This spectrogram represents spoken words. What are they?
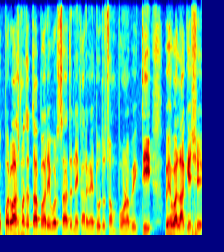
ઉપરવાસમાં થતા ભારે વરસાદને કારણે ધોધ સંપૂર્ણ વ્યક્તિ વહેવા લાગે છે.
